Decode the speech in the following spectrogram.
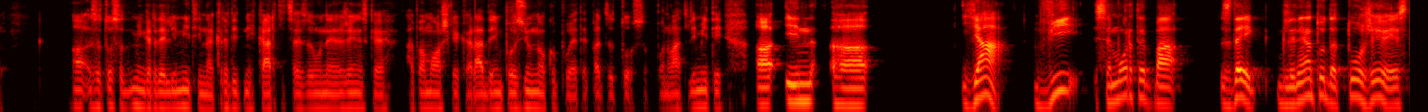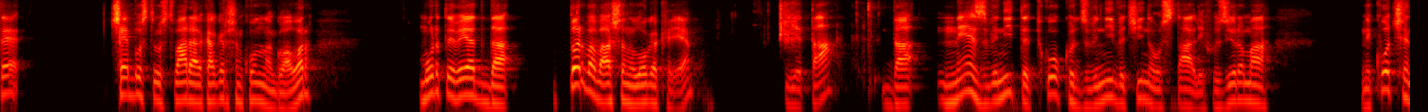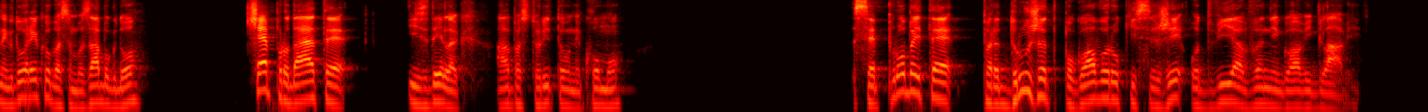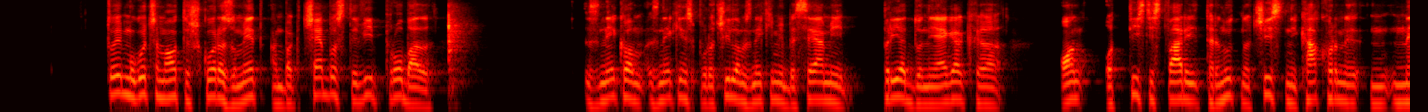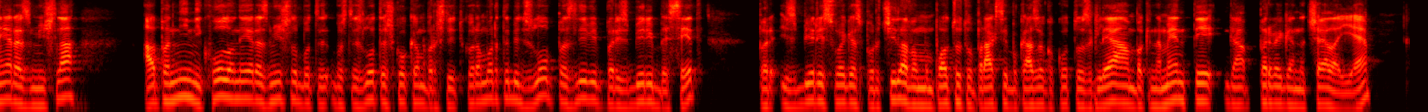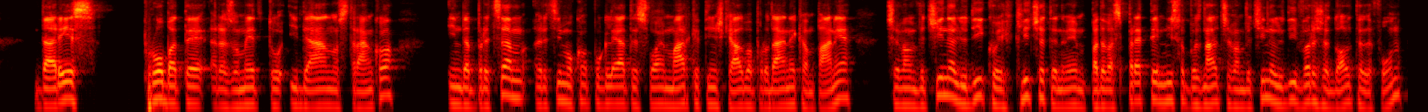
Uh, zato so mi grede limiti na kreditnih karticah za une ženske ali pa moške, ki rade impulzivno kupujete, pa zato so ponovadi limiti. Uh, in uh, ja, vi se morate pa zdaj, glede na to, da to že veste, če boste ustvarjali kakršen koli nagovor, morate vedeti, da prva vaša naloga, ki je, je ta, da ne zvenite tako, kot zveni večina ostalih, oziroma Nekoč je nekdo rekel, pa sem pozabil kdo. Če prodajate izdelek ali pa storitev nekomu, se probejte pridružiti pogovoru, ki se že odvija v njegovi glavi. To je mogoče malo težko razumeti, ampak če boste vi probali z, nekom, z nekim sporočilom, z nekimi besedami, prijeti do njega, ki on od tistih stvari trenutno čist nikakor ne, ne razmišlja ali pa ni nikoli ne razmišljal, boste, boste zelo težko kam prišli. Tako da morate biti zelo pazljivi pri izbiri besed, pri izbiri svojega sporočila. Vam bom pa tudi v praksi pokazal, kako to zgleda, ampak namen tega prvega načela je, da res probate razumeti to idealno stranko in da predvsem, recimo, ko pogledate svoje marketinške ali prodajne kampanje. Če vam večina ljudi, ko jih kličete, vem, pa da vas predtem niso poznali, če vam večina ljudi vrže dol telefon,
